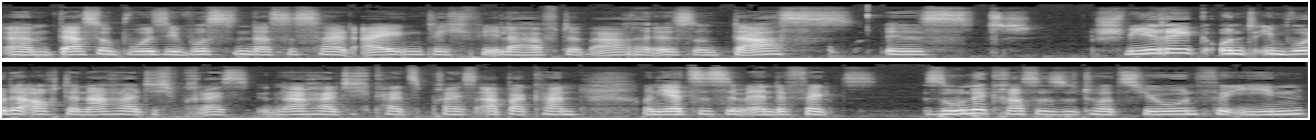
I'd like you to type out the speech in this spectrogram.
ähm, das, obwohl sie wussten, dass es halt eigentlich fehlerhafte Ware ist. Und das ist schwierig und ihm wurde auch der Nachhaltigkeitspreis aberkannt. Und jetzt ist im Endeffekt so eine krasse Situation für ihn,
